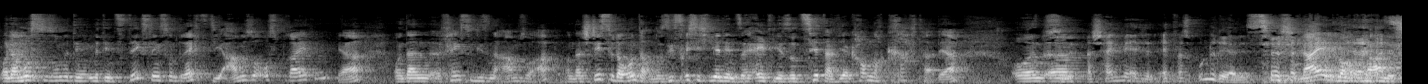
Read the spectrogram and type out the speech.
Und dann musst du so mit den, mit den Sticks links und rechts die Arme so ausbreiten, ja. Und dann äh, fängst du diesen Arm so ab und dann stehst du da unter und du siehst richtig, wie er den so hält, wie er so zittert, wie er kaum noch Kraft hat, ja. Und ähm, erscheint mir etwas unrealistisch. Nein, überhaupt gar nicht.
